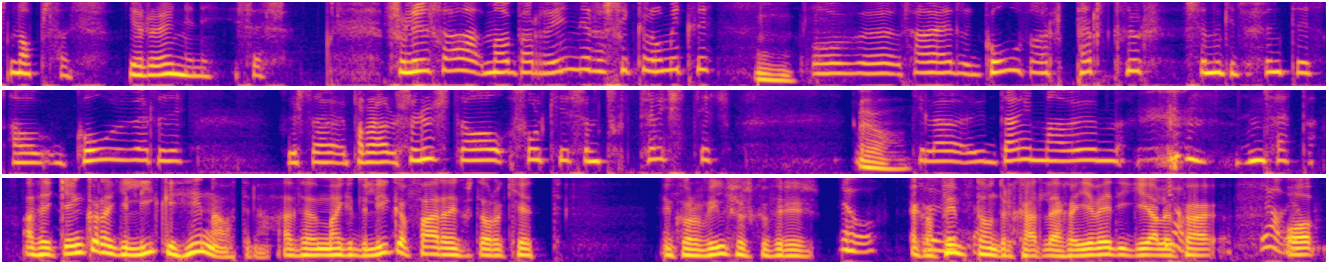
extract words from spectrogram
snopsans í rauninni í þessu svo lýsa að maður bara reynir að sigla á milli Mm. og uh, það er góðar perlur sem þú getur fundið á góðu verði. Þú veist að bara hlusta á fólki sem Já, til að dæma um, um þetta. Að þeir gengur það ekki líka í hina áttina? Að þegar maður getur líka farið einhvers stóra og kett einhverja vínflösku fyrir já, eitthvað auðvitað. 1500 kall eitthvað, ég veit ekki alveg hvað og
